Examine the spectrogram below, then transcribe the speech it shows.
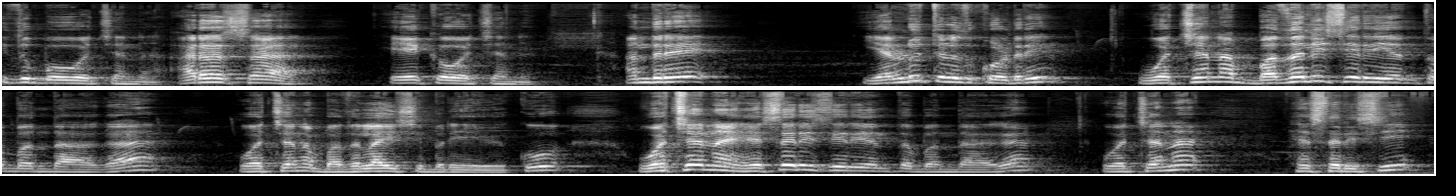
ಇದು ಬಹುವಚನ. ಅರಸ ಏಕವಚನ. ಅಂದರೆ ಎರಡೂ ತಿಳಿದುಕೊಳ್ಳ್ರಿ. ವಚನ ಬದಲಿಸಿರಿ ಅಂತ ಬಂದಾಗ ವಚನ ಬದಲಾಯಿಸಿ ಬರೆಯಬೇಕು. ವಚನ ಹೆಸರಿಸಿರಿ ಅಂತ ಬಂದಾಗ ವಚನ ಹೆಸರಿಸಿ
